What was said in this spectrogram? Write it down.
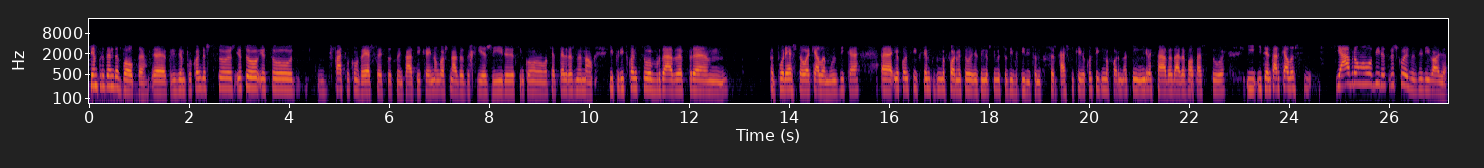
sempre dando a volta. Eh, por exemplo, quando as pessoas. Eu sou, eu sou de fácil conversa, sou simpática e não gosto nada de reagir assim com sete pedras na mão. E por isso, quando sou abordada para, hum, para pôr esta ou aquela música, ah, eu consigo sempre de uma forma, sou, eu ainda por cima sou divertida e sou muito sarcástica, eu consigo de uma forma assim engraçada dar a volta às pessoas e, e tentar que elas se, abram a ouvir outras coisas. Eu digo, olha,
